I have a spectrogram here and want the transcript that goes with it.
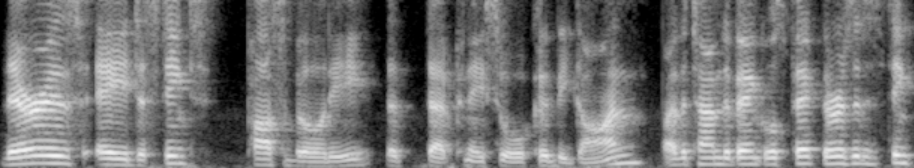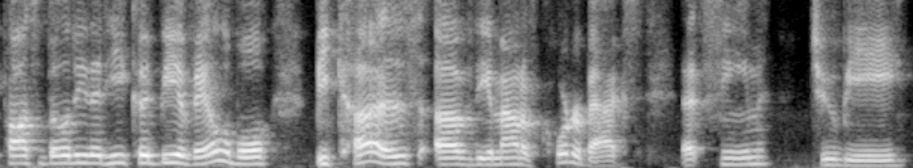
there is a distinct possibility that, that Penei Sewell could be gone by the time the Bengals pick. There is a distinct possibility that he could be available because of the amount of quarterbacks that seem to be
